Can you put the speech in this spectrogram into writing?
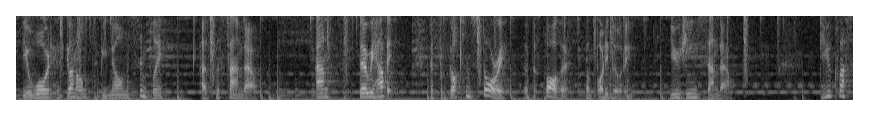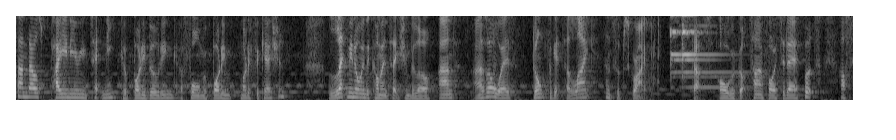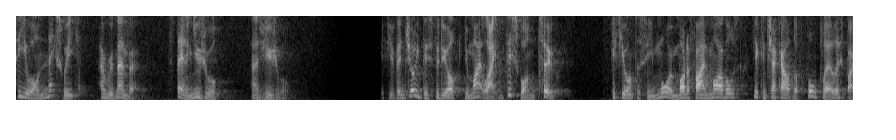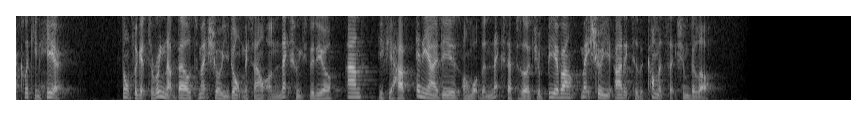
The award has gone on to be known simply as the Sandow. And there we have it, the forgotten story of the father of bodybuilding, Eugene Sandow. Do you class Sandow's pioneering technique of bodybuilding a form of body modification? Let me know in the comment section below and, as always, don't forget to like and subscribe. That's all we've got time for today, but I'll see you all next week and remember, stay unusual as usual. If you've enjoyed this video, you might like this one too. If you want to see more modified marvels, you can check out the full playlist by clicking here. Don't forget to ring that bell to make sure you don't miss out on next week's video and if you have any ideas on what the next episode should be about, make sure you add it to the comment section below.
